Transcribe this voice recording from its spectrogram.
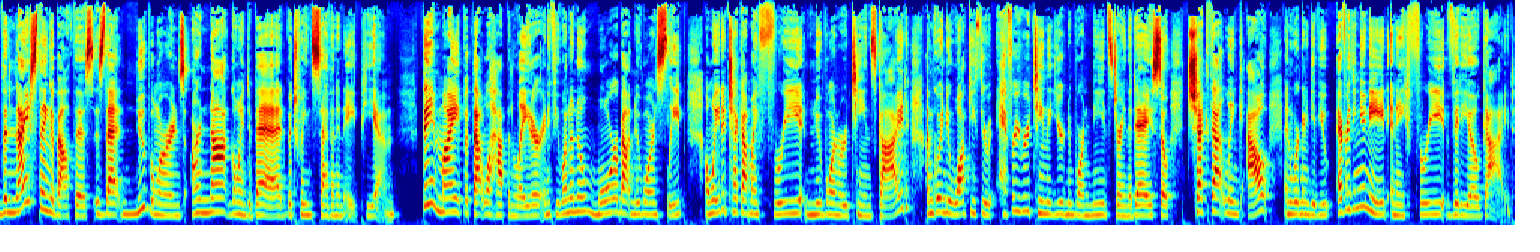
The nice thing about this is that newborns are not going to bed between 7 and 8 p.m. They might, but that will happen later. And if you want to know more about newborn sleep, I want you to check out my free newborn routines guide. I'm going to walk you through every routine that your newborn needs during the day. So check that link out, and we're going to give you everything you need in a free video guide.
